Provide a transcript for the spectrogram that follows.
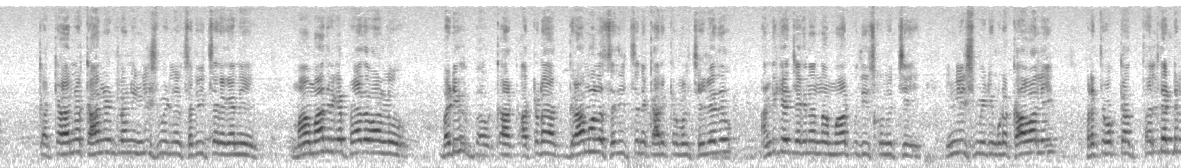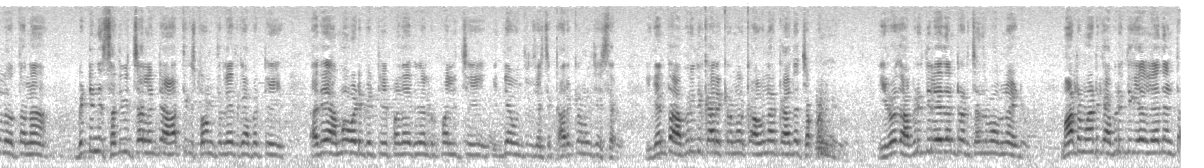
కాన్వెంట్లోనూ ఇంగ్లీష్ మీడియంలో చదివించారు కానీ మా మాదిరిగా పేదవాళ్ళు బడి అక్కడ గ్రామాల్లో చదివించిన కార్యక్రమాలు చేయలేదు. అందుకే జగనన్న మార్పు తీసుకొని వచ్చి ఇంగ్లీష్ మీడియం కూడా కావాలి. ప్రతి ఒక్క తల్లిదండ్రులు తన బిడ్డని చదివించాలంటే ఆర్థిక స్తోమత లేదు కాబట్టి అదే అమ్మఒడి పెట్టి పదహైదు వేల రూపాయలు ఇచ్చి విద్యావంతులు చేసే కార్యక్రమాలు చేశారు. ఇదంతా అభివృద్ధి కార్యక్రమాలు అవునా కాదా చెప్పండి మీరు? ఈరోజు అభివృద్ధి లేదంటాడు చంద్రబాబు నాయుడు. మాట మాటకి అభివృద్ధి లేదంట.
